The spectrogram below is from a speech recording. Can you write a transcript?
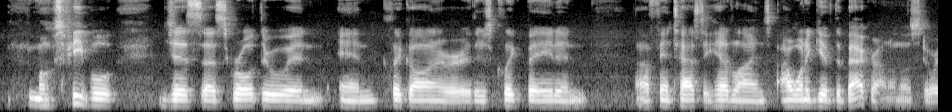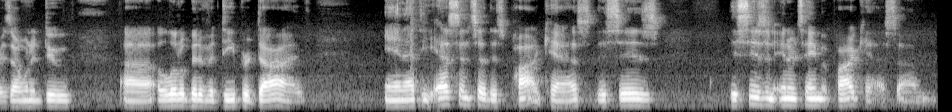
most people just uh, scroll through and, and click on, or there's clickbait and uh, fantastic headlines. I want to give the background on those stories. I want to do uh, a little bit of a deeper dive. And at the essence of this podcast, this is this is an entertainment podcast. I'm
